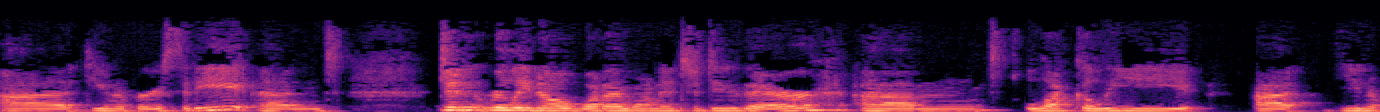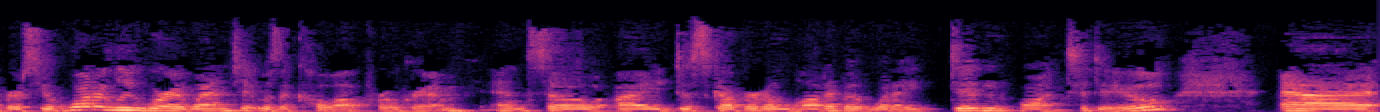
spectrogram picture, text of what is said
at university, and didn't really know what I wanted to do there. Um, luckily, at the University of Waterloo, where I went, it was a co-op program, and so I discovered a lot about what I didn't want to do, uh,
